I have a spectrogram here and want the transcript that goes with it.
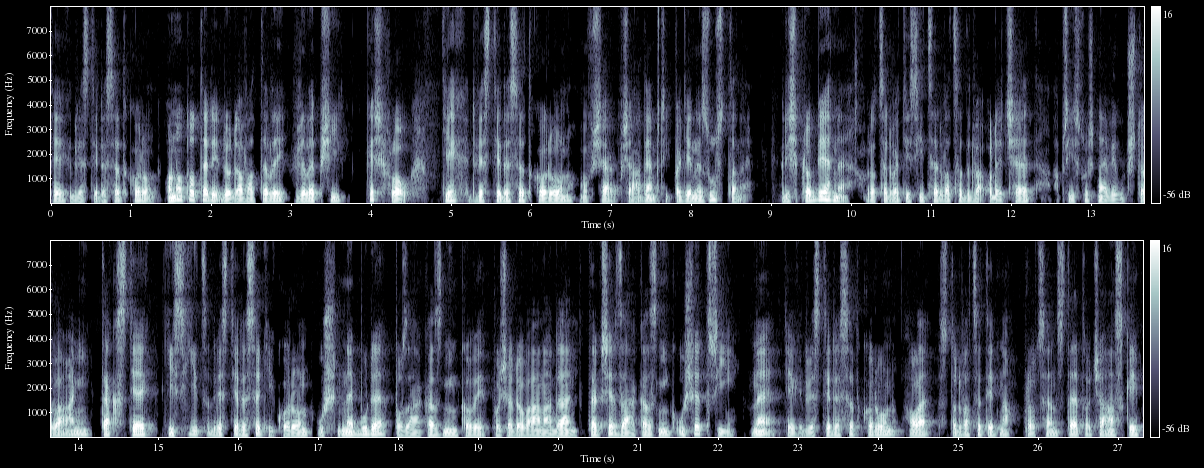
těch 210 korun. Ono to tedy dodavateli vylepší cash flow. Těch 210 korun mu však v žádném případě nezůstane. Když proběhne v roce 2022 odečet a příslušné vyúčtování, tak z těch 1210 korun už nebude po zákazníkovi požadována daň. Takže zákazník ušetří ne těch 210 korun, ale 121% z této částky,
